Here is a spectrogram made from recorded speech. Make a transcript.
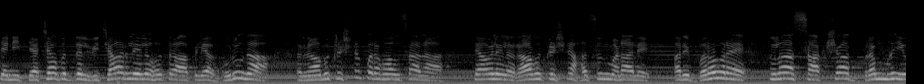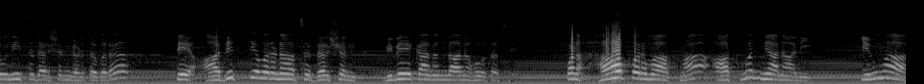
त्यांनी त्याच्याबद्दल विचारलेलं होतं आपल्या गुरुना रामकृष्ण परमहंसाना. त्यावेळेला रामकृष्ण हसून म्हणाले अरे बरोबर आहे तुला साक्षात ब्रह्मयोनीचं दर्शन घडतं बरं. ते आदित्यवर्णाचं दर्शन विवेकानंदानं होत असे. पण हा परमात्मा आत्मज्ञानाने किंवा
